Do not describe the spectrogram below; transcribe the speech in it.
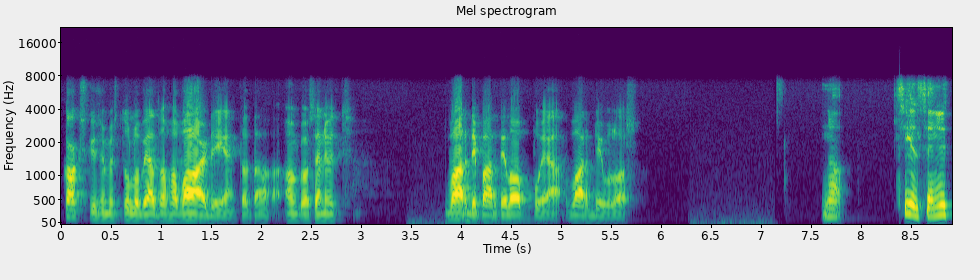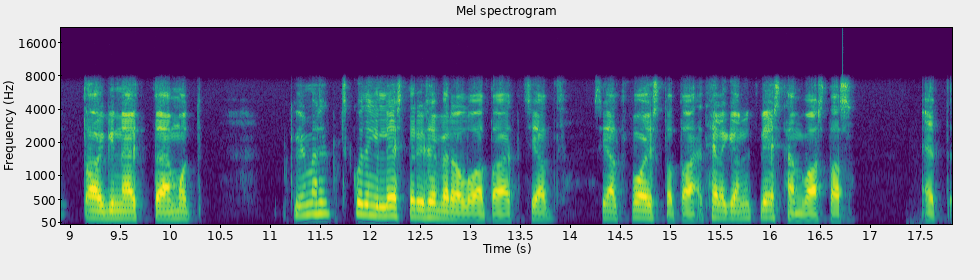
kaksi kysymystä tullut vielä tuohon Vardiin. Tota, onko se nyt Vardiparti loppu ja Vardi ulos? no, siltä se nyt ainakin näyttää, mutta kyllä mä sitten kuitenkin Lesteri sen verran luotaan, että sieltä sielt voisi, tota, että heilläkin on nyt West Ham vastas, että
